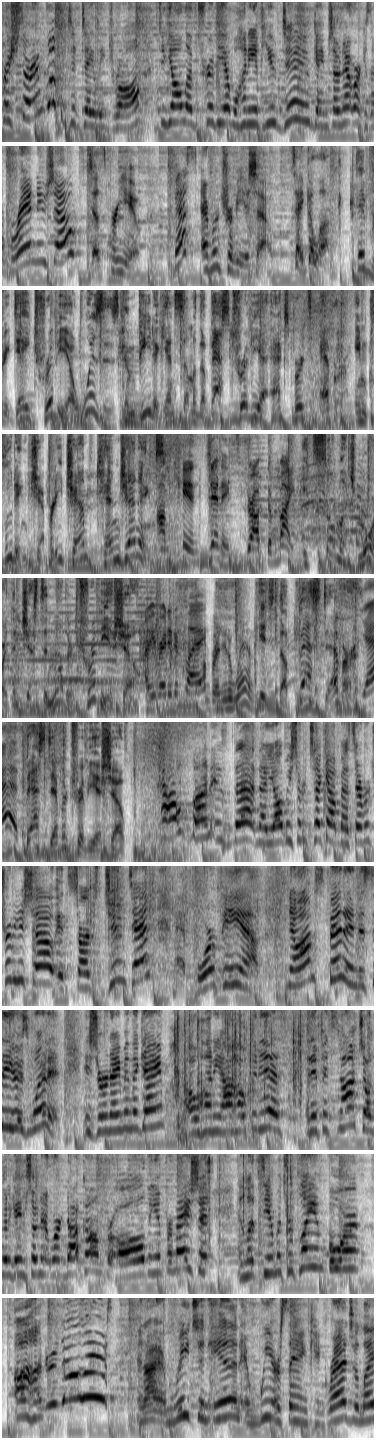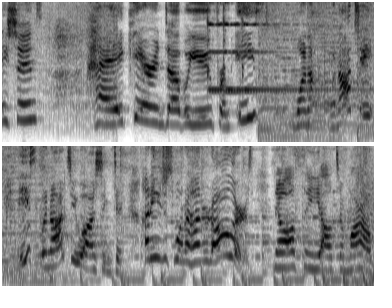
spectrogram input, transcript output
Hey Trish Suhr, and welcome to Daily Draw. Do y'all love trivia? Well, honey, if you do, Game Show Network is a brand new show just for you. Best ever trivia show. Take a look. Everyday trivia whizzes compete against some of the best trivia experts ever, including Jeopardy champ Ken Jennings. I'm Ken Jennings. Drop the mic. It's so much more than just another trivia show. Are you ready to play? I'm ready to win. It's the best ever. Yes. Best ever trivia show. How fun is that? Now, y'all be sure to check out Best Ever Trivia Show. It starts June 10th at 4 p.m. Now, I'm spinning to see who's winning. Is your name in the game? Oh, honey, I hope it is. And if it's not, y'all go to GameShowNetwork.com for all the information. And let's see how much we're playing for. $100. And I am reaching in, and we are saying congratulations. Hey, Karen W. from East Wenatchee, East Wenatchee, Washington. Honey, you just won $100. Now, I'll see y'all tomorrow.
